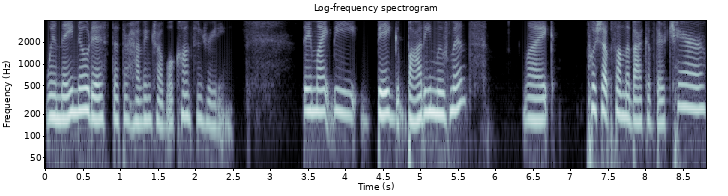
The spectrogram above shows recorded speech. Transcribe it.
when they notice that they're having trouble concentrating. They might be big body movements like push ups on the back of their chair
